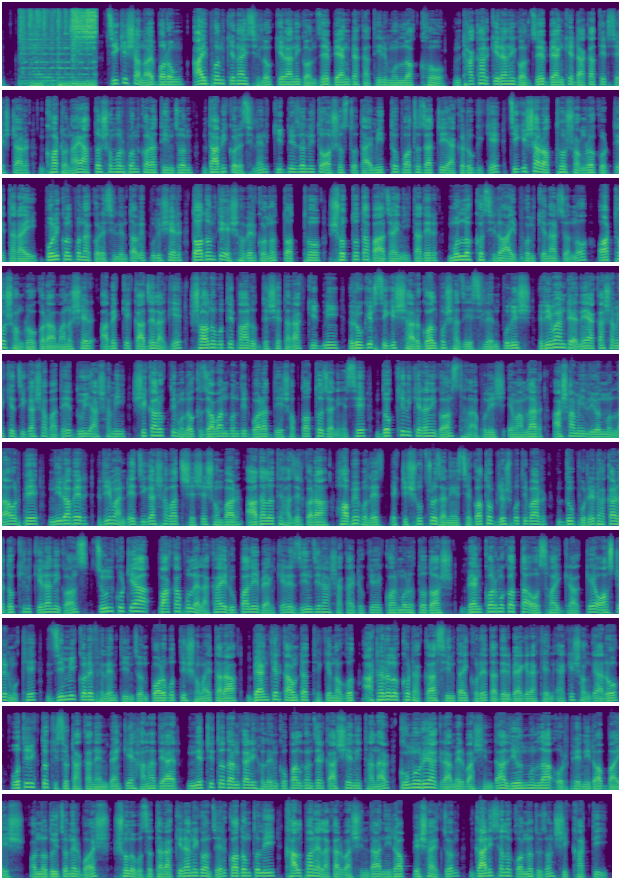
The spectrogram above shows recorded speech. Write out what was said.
চিকিৎসা নয়, বরং আইফোন কেনাই ছিল কেরানীগঞ্জে ব্যাংক ডাকাতির মূল লক্ষ্য। ঢাকার কেরানীগঞ্জে ব্যাংকে ডাকাতির চেষ্টার ঘটনায় আত্মসমর্পণ করা তিনজন দাবি করেছিলেন কিডনিজনিত অসুস্থতায় মৃত্যু পথযাত্রী এক রোগীকে চিকিৎসার অর্থ সংগ্রহ করতে তারাই পরিকল্পনা করেছিলেন, তবে পুলিশের তদন্তে এসবের কোনো তথ্য সত্যতা পাওয়া যায়নি। তাদের মূল লক্ষ্য ছিল আইফোন কেনার জন্য অর্থ সংগ্রহ করা। মানুষের আবেগকে কাজে লাগিয়ে সহানুভূতি পাওয়ার উদ্দেশ্যে তারা কিডনি রোগীর চিকিৎসার গল্প সাজিয়েছিলেন। পুলিশ রিমান্ডে এনে এক আসামিকে জিজ্ঞাসাবাদে দুই আসামি স্বীকারোক্তিমূলক জবানবন্দির বরাদ দিয়ে সব তথ্য জানিয়েছে দক্ষিণ কেরানীগঞ্জ থানা পুলিশ। এ মামলার আসামি লিওন মোল্লা ওরফে নীরবের রিমান্ডে জিজ্ঞাসাবাদ শেষে সোমবার আদালতে হাজির করা হবে বলে একটি সূত্র জানিয়েছে। গত বৃহস্পতিবার দুপুরে ঢাকার দক্ষিণ কেরানীগঞ্জ চুনকুটিয়া পাকাপুল এলাকায় রূপালী ব্যাংকের জিঞ্জিরা শাখায় ঢুকে কর কর্মরত দশ ব্যাংক কর্মকর্তা ও ছয় গ্রাহককে অস্ত্রের মুখে জিম্মি করে ফেলেন তিনজন। পরবর্তী সময়ে তারা ব্যাংকের কাউন্টার থেকে নগদ আঠারো লক্ষ টাকা ছিনতাই করে তাদের ব্যাগে রাখেন। একই সঙ্গে আরও অতিরিক্ত কিছু টাকা নেন। ব্যাংকে হানা দেয়ার নেতৃত্বদানকারী হলেন গোপালগঞ্জের কাশিয়ানী থানার কুমুরিয়া গ্রামের বাসিন্দা লিওন মোল্লা ওরফে নীরব বাইশ। অন্য দুইজনের বয়স ষোলো বছর। তারা কেরানীগঞ্জের কদমতলী খালপাড় এলাকার বাসিন্দা নীরব পেশা একজন গাড়ি চালক অন্য দুজন শিক্ষার্থী।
